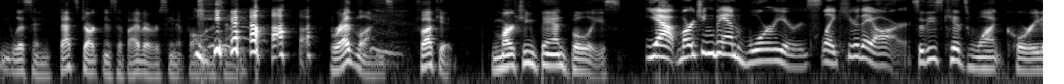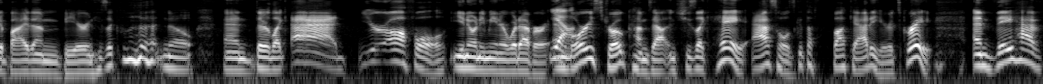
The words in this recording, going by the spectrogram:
listen, that's darkness if I've ever seen it fall on a town. Bread lines. Fuck it. Marching band bullies. Yeah, marching band warriors. Like here they are. So these kids want Corey to buy them beer, and he's like, no. And they're like, ah, you're awful. You know what I mean? Or whatever. Yeah. And Laurie Strode comes out and she's like, hey, assholes, get the fuck out of here. It's great. And they have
